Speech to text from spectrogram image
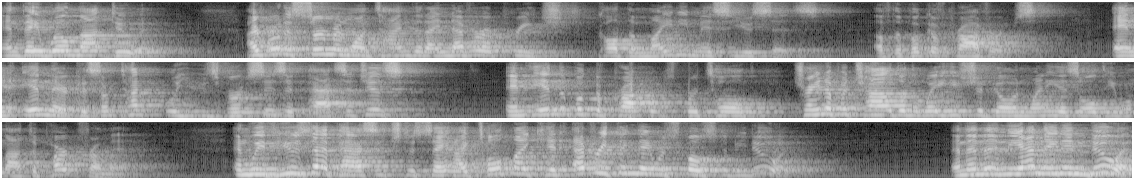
and they will not do it. I wrote a sermon one time that I never preached called The Mighty Misuses of the book of Proverbs. And in there, because sometimes we'll use verses and passages, And in the book of Proverbs, we're told, train up a child in the way he should go, and when he is old, he will not depart from it. And we've used that passage to say, I told my kid everything they were supposed to be doing. And then in the end, they didn't do it.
